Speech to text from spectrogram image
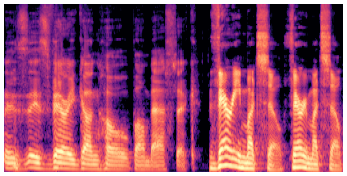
Is is very gung ho bombastic. Very much so. Very much so.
